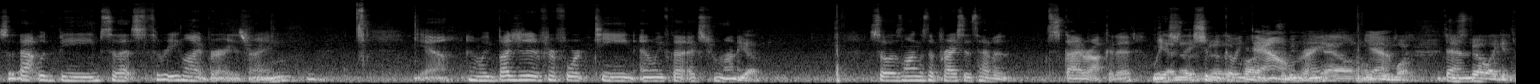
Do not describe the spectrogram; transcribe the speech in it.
So that would be, so that's three libraries, right? Mm-hmm. Yeah, and we budgeted for 14 and we've got extra money. Yeah. So as long as the prices haven't skyrocketed, which yeah, no, they should no, be the going price down, should be going right? Down. We'll Yeah. do more. Just Then- felt like it's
